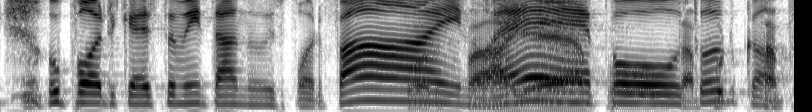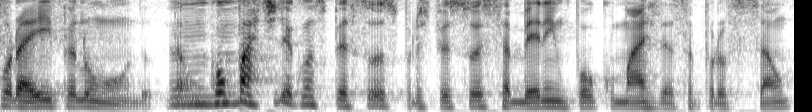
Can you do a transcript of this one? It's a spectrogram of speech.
o podcast também está no Spotify, Spotify, no Apple, Apple tá todo por, canto. Tá por aí pelo mundo. Então uhum. compartilha com as pessoas para as pessoas saberem um pouco mais dessa profissão.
